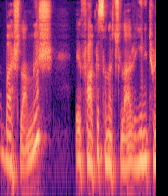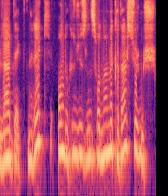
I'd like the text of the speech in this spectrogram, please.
başlanmış e, farklı sanatçılar, yeni türler de eklenerek 19. yüzyılın sonlarına kadar sürmüş.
